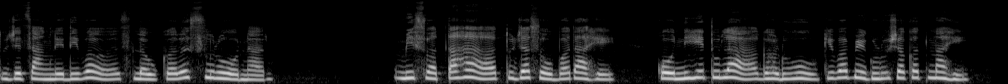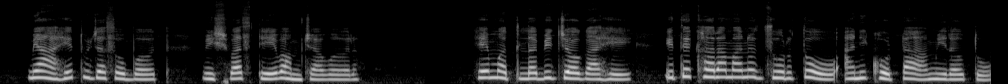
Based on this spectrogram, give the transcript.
तुझे चांगले दिवस लवकरच सुरू होणार. मी स्वतः तुझ्यासोबत आहे. कोणीही तुला घडवू किंवा बिघडू शकत नाही. मी आहे तुझ्यासोबत. विश्वास ठेव आमच्यावर. हे मतलबी जग आहे. इथे खरा माणूस झुरतो आणि खोटा मिरवतो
